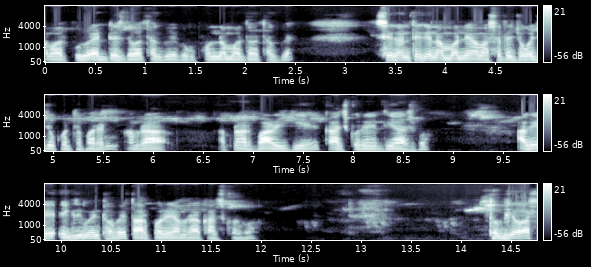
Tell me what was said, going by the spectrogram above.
আমার পুরো অ্যাড্রেস দেওয়া থাকবে এবং ফোন নাম্বার দেওয়া থাকবে। সেখান থেকে নাম্বার নিয়ে আমার সাথে যোগাযোগ করতে পারেন, আমরা আপনার বাড়ি গিয়ে কাজ করে দিয়ে আসব। আগে এগ্রিমেন্ট হবে, তারপরে আমরা কাজ করব। তো ভিওয়ার্স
